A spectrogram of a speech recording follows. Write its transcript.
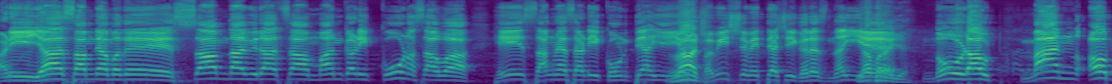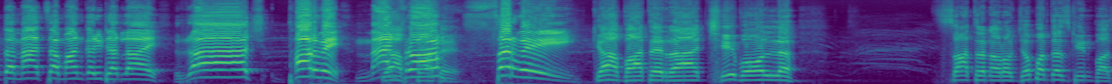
आणि या सामन्यामध्ये सामनावीराचा मानकडी कोण असावा हे सांगण्यासाठी कोणत्याही राज. भविष्यवेत्याची गरज नाहीये. No doubt man of the मॅचचा मानकरी ठरलाय राज धारवे मॅन फ्रॉम. सर्वे। क्या बात है राज छह बॉल। सात रन और ज़बरदस्त गेंदबाजी।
